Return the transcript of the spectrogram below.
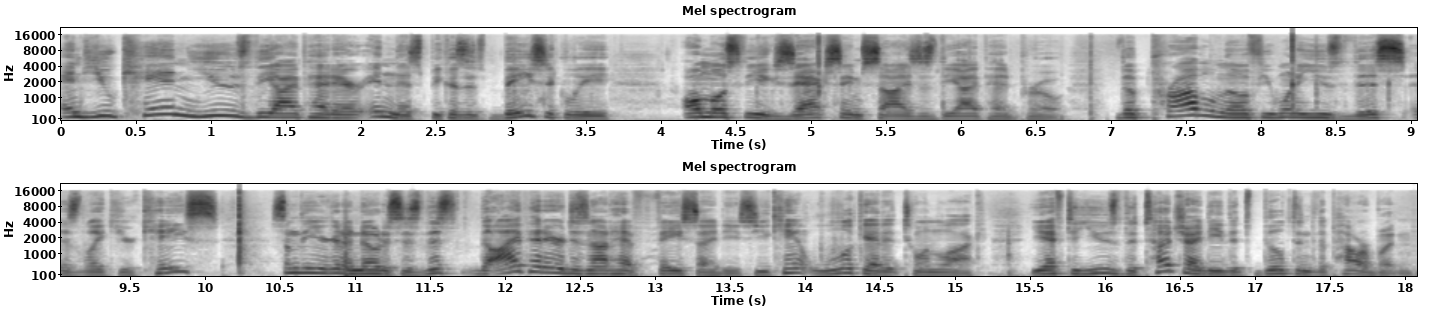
And you can use the iPad Air in this because it's basically almost the exact same size as the iPad Pro. The problem though, if you wanna use this as like your case, something you're gonna notice is this, the iPad Air does not have Face ID, so you can't look at it to unlock. You have to use the Touch ID that's built into the power button.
